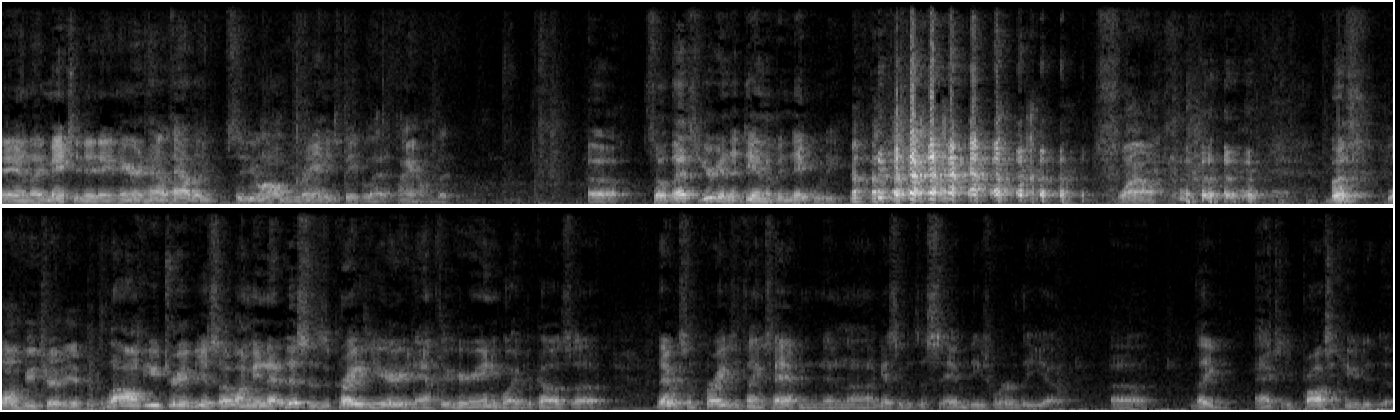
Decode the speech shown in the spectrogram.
And they mentioned it in here and how, how the city of Longview ran these people out of town. But uh, so that's you're in a den of iniquity. Wow. But Longview trivia. Longview trivia. So I mean, that, this is a crazy area down through here anyway because uh, there were some crazy things happening in uh, I guess it was the seventies where the uh, uh, they actually prosecuted the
